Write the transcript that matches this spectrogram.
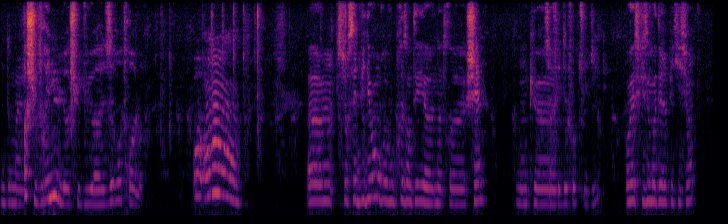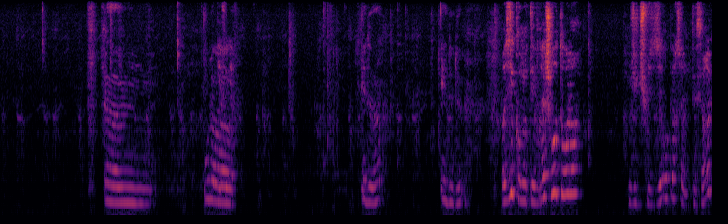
dommage. Oh je suis vrai nul là, je suis du euh, 0,3 là. Oh, oh non Euh, Sur cette vidéo, on va vous présenter euh, notre euh, chaîne. Donc, euh, Ça fait deux fois que tu le dis. ouais, excusez-moi des répétitions. Euh... Oula, et de 1, et de 2. Vas-y comment t'es vrai chaud toi là? J'ai tué zéro personne. T'es sérieux?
